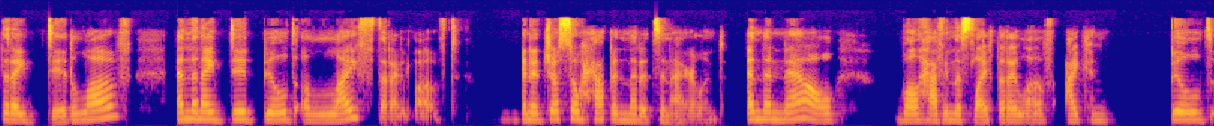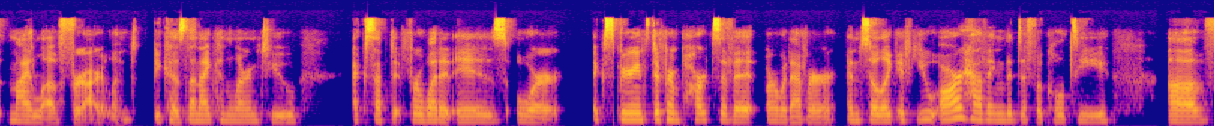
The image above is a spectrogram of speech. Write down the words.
that i did love and then i did build a life that i loved and it just so happened that it's in Ireland. And then now, while having this life that I love, I can build my love for Ireland because then I can learn to accept it for what it is or experience different parts of it or whatever. And so, like, if you are having the difficulty of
